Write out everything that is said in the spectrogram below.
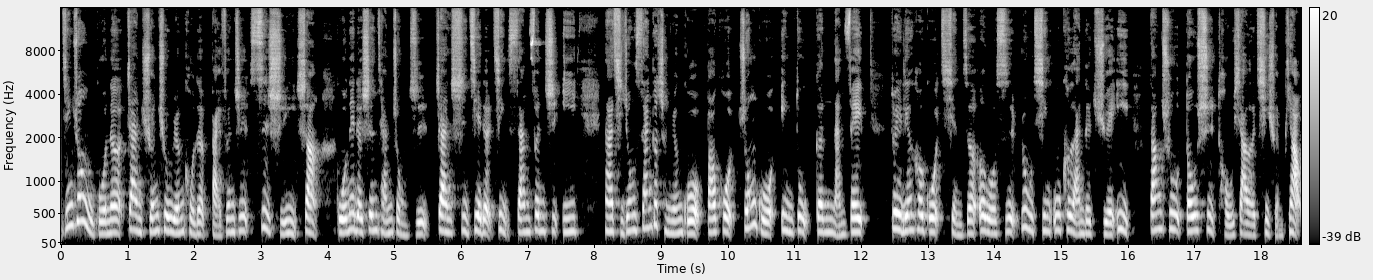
金砖五国呢，占全球人口的百分之四十以上，国内的生产总值占世界的近三分之一。那其中三个成员国，包括中国、印度跟南非，对联合国谴责俄罗斯入侵乌克兰的决议，当初都是投下了弃权票。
